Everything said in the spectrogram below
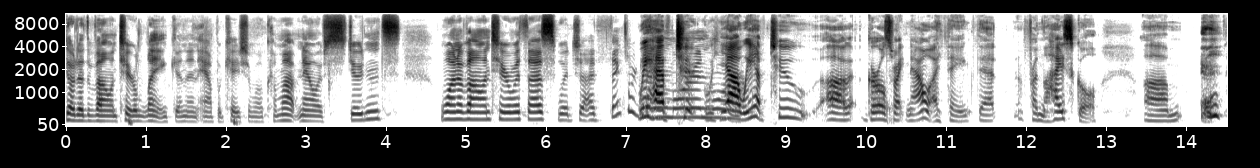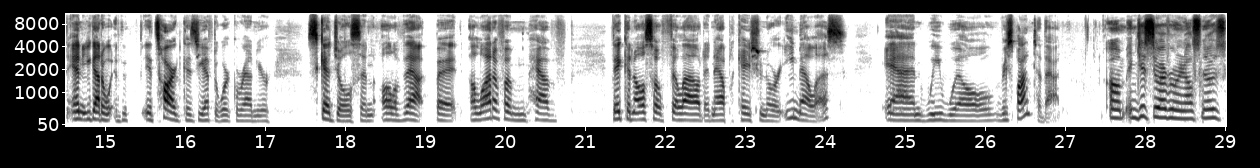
go to the volunteer link, and an application will come up. Now, if students want to volunteer with us, which I think we're We getting have more two. and more. Yeah, we have two uh, girls right now. I think that from the high school, um, and you got to. It's hard because you have to work around your schedules and all of that. But a lot of them have. They can also fill out an application or email us, and we will respond to that. Um, and just so everyone else knows,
